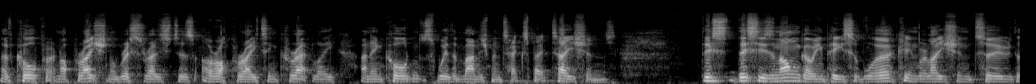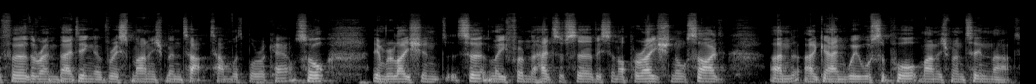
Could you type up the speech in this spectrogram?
of corporate and operational risk registers are operating correctly and in accordance with the management expectations. This, this is an ongoing piece of work in relation to the further embedding of risk management at Tamworth Borough Council, in relation to, certainly from the heads of service and operational side, and again we will support management in that.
